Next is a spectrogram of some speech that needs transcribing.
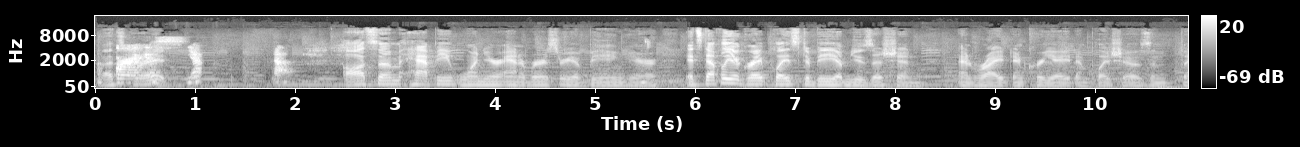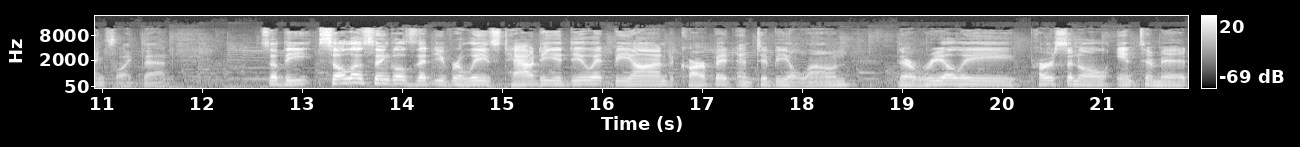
That's or great. I guess, yeah. Yeah. Awesome. Happy one year anniversary of being here. It's definitely a great place to be a musician and write and create and play shows and things like that. So, the solo singles that you've released, how do you do it beyond Carpet and To Be Alone? They're really personal, intimate,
